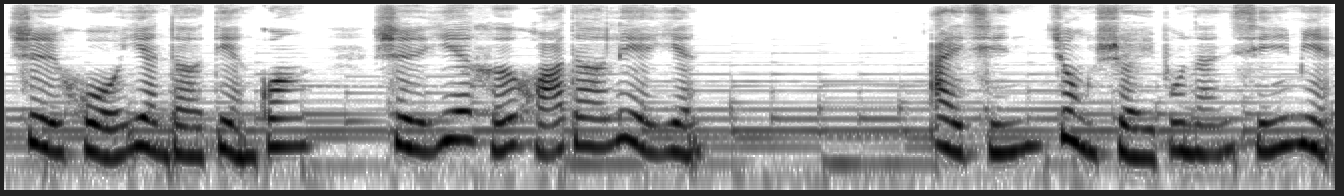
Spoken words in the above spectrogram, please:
是火焰的电光，是耶和华的烈焰。爱情重水不能熄灭，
